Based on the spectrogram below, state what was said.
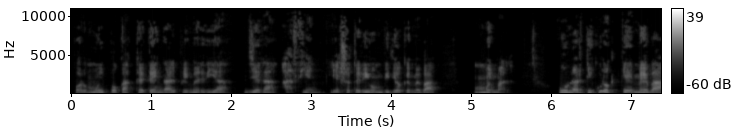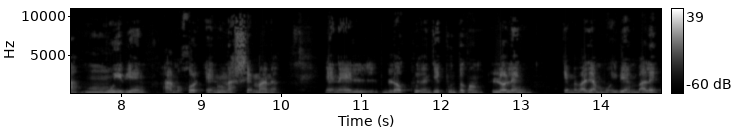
por muy pocas que tenga el primer día, llega a 100. Y eso te digo un vídeo que me va muy mal. Un artículo que me va muy bien, a lo mejor en una semana, en el blog prudentgeek.com, lo leen, que me vaya muy bien, ¿vale?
